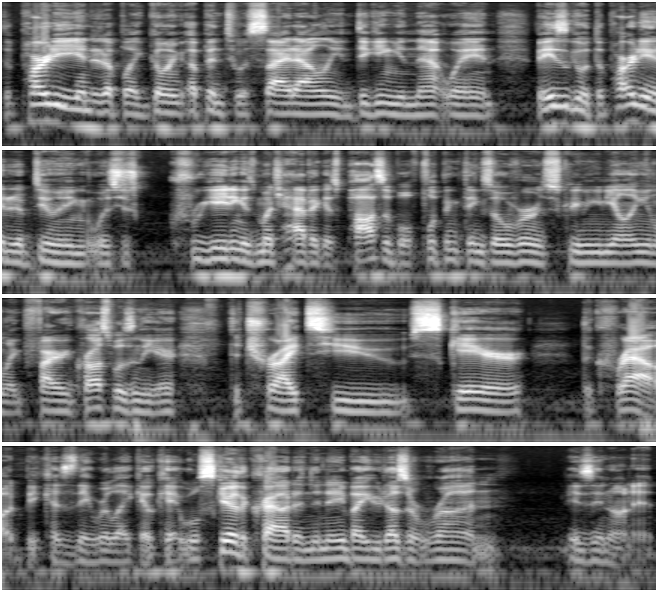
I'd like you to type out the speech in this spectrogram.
The party ended up like going up into a side alley and digging in that way, and basically what the party ended up doing was just creating as much havoc as possible, flipping things over and screaming and yelling and like firing crossbows in the air to try to scare the crowd because they were like, okay, we'll scare the crowd, and then anybody who doesn't run is in on it.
